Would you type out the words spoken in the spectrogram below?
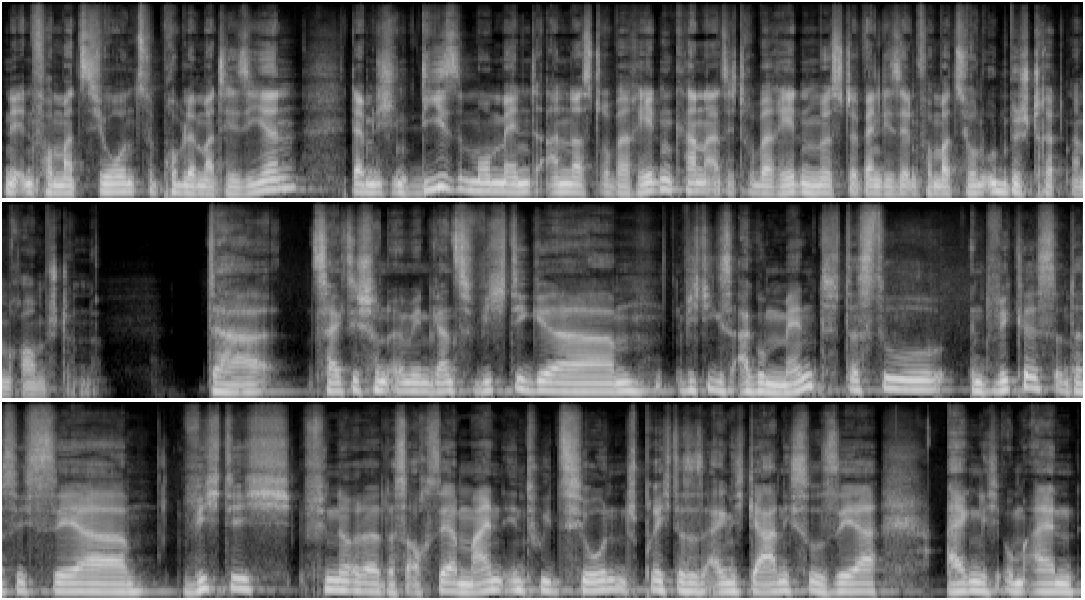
eine Information zu problematisieren, damit ich in diesem Moment anders drüber reden kann, als ich drüber reden müsste, wenn diese Information unbestritten im Raum stünde da zeigt sich schon irgendwie ein ganz wichtiger, wichtiges Argument, das du entwickelst und das ich sehr wichtig finde oder das auch sehr meinen Intuitionen entspricht, dass es eigentlich gar nicht so sehr eigentlich um ein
